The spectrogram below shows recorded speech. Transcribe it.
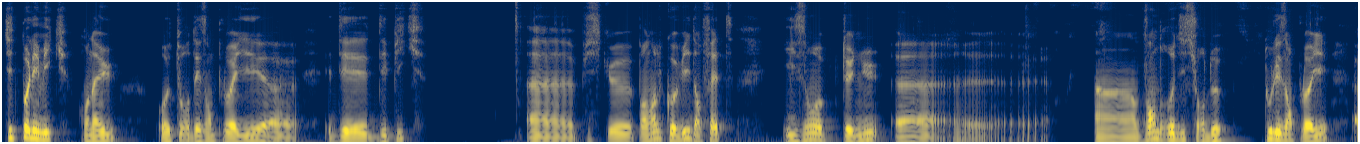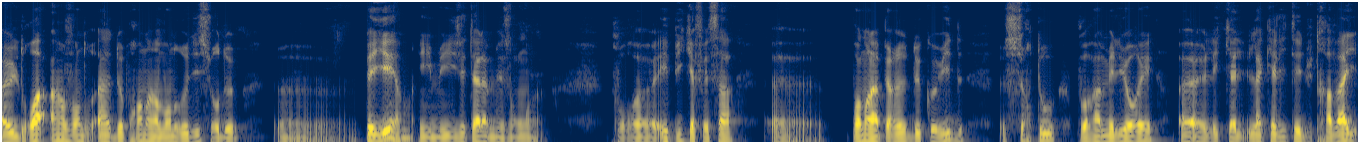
petite polémique qu'on a eue autour des employés d'Epic. puisque pendant le Covid, en fait, ils ont obtenu un vendredi sur deux. Tous les employés ont eu le droit à, un de prendre un vendredi sur deux, euh, payé, hein, mais ils étaient à la maison. Euh, pour euh, Epic a fait ça pendant la période de Covid, surtout pour améliorer la qualité du travail.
